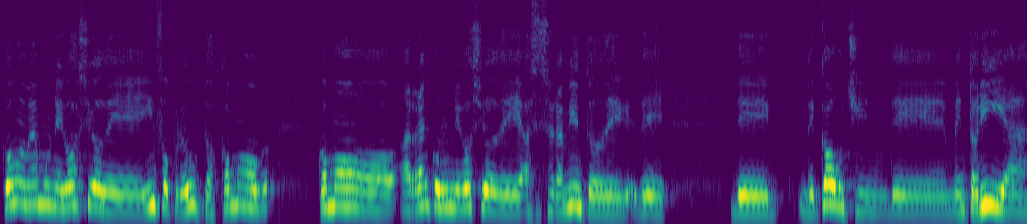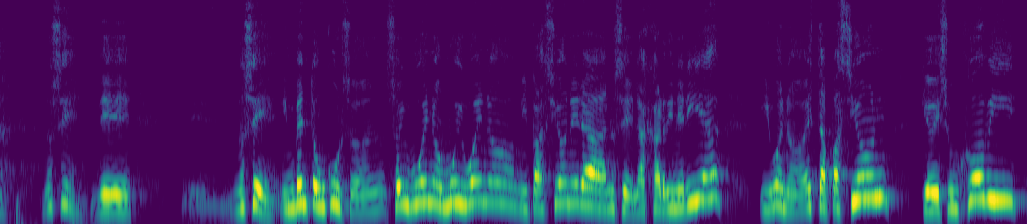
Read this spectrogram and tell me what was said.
cómo me hago un negocio de infoproductos? ¿Cómo, cómo arranco un negocio de asesoramiento, de, de coaching, de mentoría? No sé, de no sé, invento un curso, soy bueno, muy bueno, mi pasión era, no sé, la jardinería, y bueno, esta pasión, que es un hobby,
